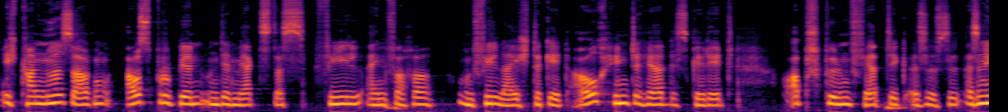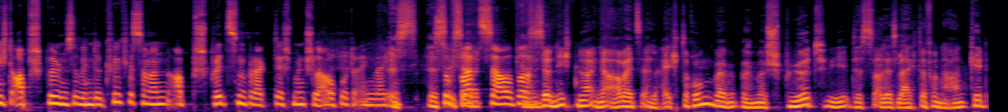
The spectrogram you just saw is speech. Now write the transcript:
Ich kann nur sagen, ausprobieren und ihr merkt, dass viel einfacher und viel leichter geht. Auch hinterher das Gerät abspülen, fertig. Also, also nicht abspülen, so wie in der Küche, sondern abspritzen praktisch mit Schlauch oder einweichen. Es, es Sofort ja, sauber. Es ist ja nicht nur eine Arbeitserleichterung, weil, weil man spürt, wie das alles leichter von der Hand geht,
